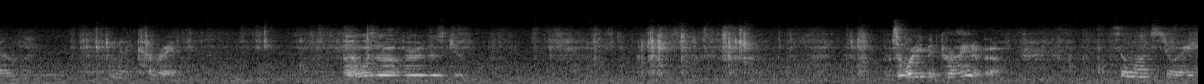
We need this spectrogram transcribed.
So I'm gonna cover it. I wasn't offered this kid. So what have you been crying about? It's a long story.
